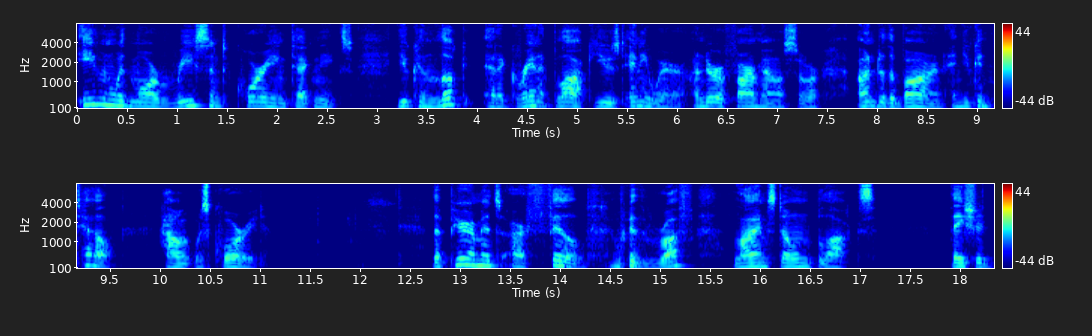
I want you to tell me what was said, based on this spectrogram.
Even with more recent quarrying techniques, you can look at a granite block used anywhere, under a farmhouse or under the barn, and you can tell how it was quarried. The pyramids are filled with rough limestone blocks. They should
